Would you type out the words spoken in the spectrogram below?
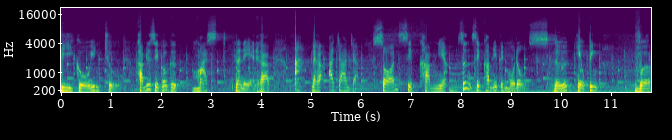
be going to คำที่ 10 ก็คือ must นั่นเองนะครับอะนะครับอาจารย์จะสอน 10คำนี้ซึ่ง 10คำนี้เป็น models หรือ helping verb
